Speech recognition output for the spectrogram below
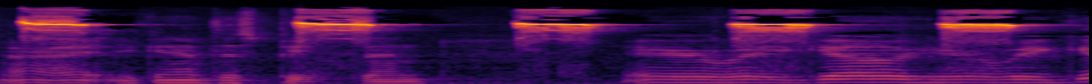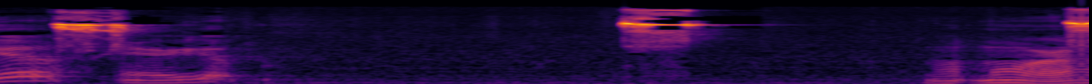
Alright, you can have this piece then. Here we go, here we go. There you go. Want more, huh?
